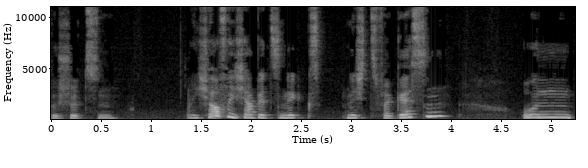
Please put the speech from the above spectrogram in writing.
beschützen. Ich hoffe, ich habe jetzt nix, nichts vergessen. Und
